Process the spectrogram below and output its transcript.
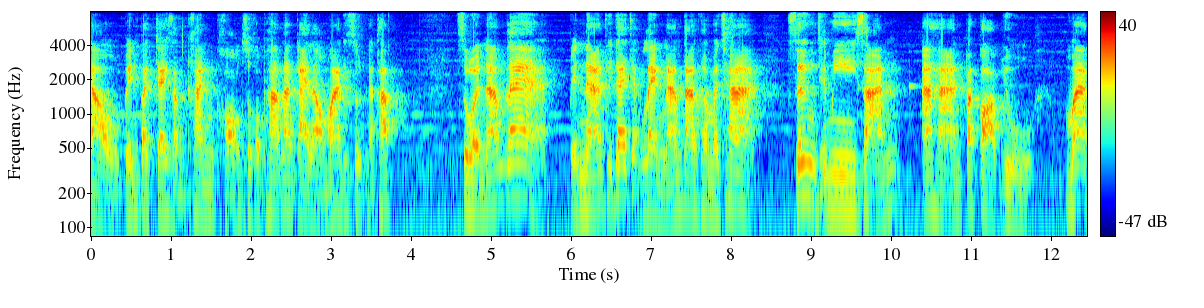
เราเป็นปัจจัยสำคัญของสุขภาพร่างกายเรามากที่สุดนะครับ ส่วนน้ำแร่เป็นน้ำที่ได้จากแหล่งน้ำตามธรรมชาติ ซึ่งจะมีสารอาหารประกอบอยู่ มาก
